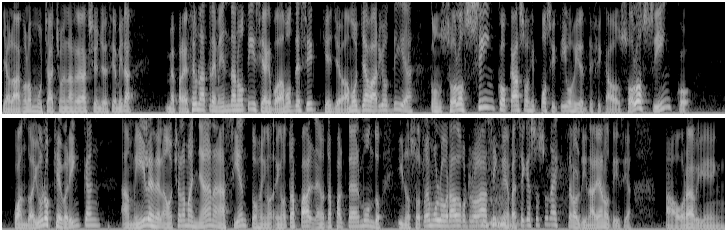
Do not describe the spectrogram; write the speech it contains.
y hablaba con los muchachos en la redacción, yo decía, mira, me parece una tremenda noticia que podamos decir que llevamos ya varios días con solo cinco casos positivos identificados, solo cinco cuando hay unos que brincan a miles de la noche a la mañana, a cientos en, en otras, en otras partes del mundo, y nosotros hemos logrado controlar a cinco, me parece que eso es una extraordinaria noticia. Ahora bien,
